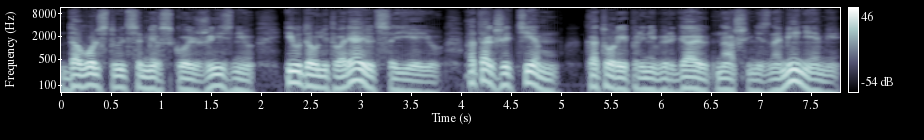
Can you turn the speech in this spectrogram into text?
довольствуются мирской жизнью и удовлетворяются ею, а также тем, которые пренебрегают нашими знамениями,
